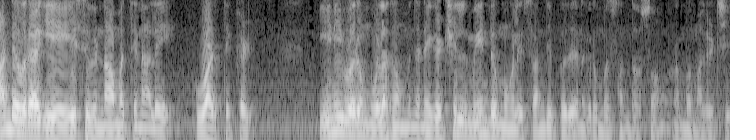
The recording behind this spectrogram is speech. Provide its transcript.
ஆண்டவராகிய இயேசுவின் நாமத்தினாலே வாழ்த்துக்கள். இனி வரும் உலகம் இந்த நிகழ்ச்சியில் மீண்டும் உங்களை சந்திப்பது எனக்கு ரொம்ப சந்தோஷம் ரொம்ப மகிழ்ச்சி.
